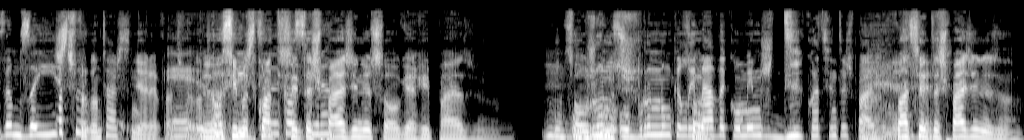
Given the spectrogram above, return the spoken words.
vamos a isto. Podes perguntar, senhora. Podes É, perguntar. Acima de Conseguiste- 400 conseguiram? páginas, só o Guerra e Paz. O, Só o Bruno, o Bruno nunca lê Só- nada com menos de 400 páginas. 400 páginas, não,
